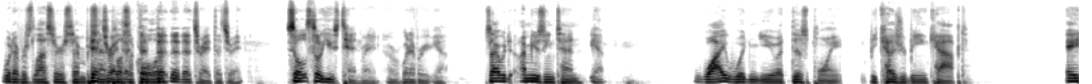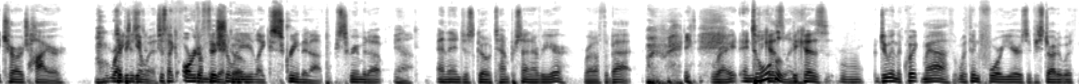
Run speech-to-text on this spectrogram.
whatever's lesser, seven percent right. plus that- a cola. that- that- that's right. That's right. So so use 10, right? Or whatever. Yeah. so I would I'm using ten. Yeah. Why wouldn't you at this point, because you're being capped, a charge higher, right. To begin just, with, just like artificially like scream it up. scream it up, Yeah. and then just go ten percent every year right off the bat? right. right? And Totally. because because doing the quick math, within four years, if you started with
